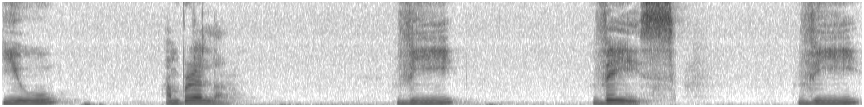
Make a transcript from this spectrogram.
U umbrella V vase V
